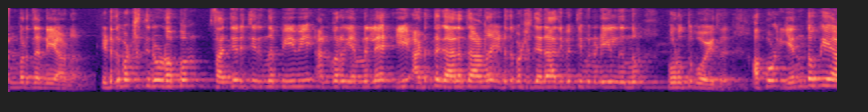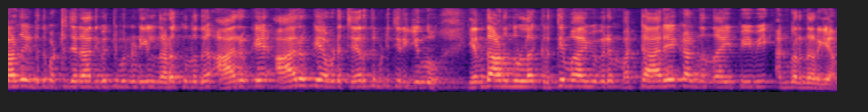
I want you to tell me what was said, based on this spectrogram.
അൻവർ തന്നെയാണ്. ഇടതുപക്ഷത്തിനോടൊപ്പം സഞ്ചരിച്ചിരുന്ന P V Anvar M L A ഈ അടുത്ത കാലത്താണ് ഇടതുപക്ഷ ജനാധിപത്യ മുന്നണിയിൽ നിന്നും പുറത്തുപോയത് അപ്പോൾ എന്തൊക്കെയാണ് ഇടതുപക്ഷ ജനാധിപത്യ മുന്നണിയിൽ നടക്കുന്നത്? ആരൊക്കെ ആരൊക്കെ അവിടെ ചേർത്ത് പിടിച്ചിരിക്കുന്നു? എന്താണെന്നുള്ള കൃത്യമായ വിവരം മറ്റാരേക്കാൾ നന്നായി പി വി അൻവറിന് അറിയാം.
